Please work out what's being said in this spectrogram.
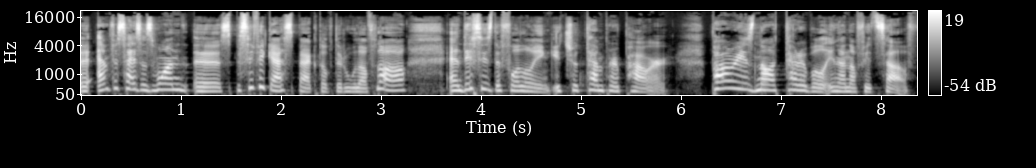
uh, emphasizes one uh, specific aspect of the rule of law, and this is the following it should temper power. Power is not terrible in and of itself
